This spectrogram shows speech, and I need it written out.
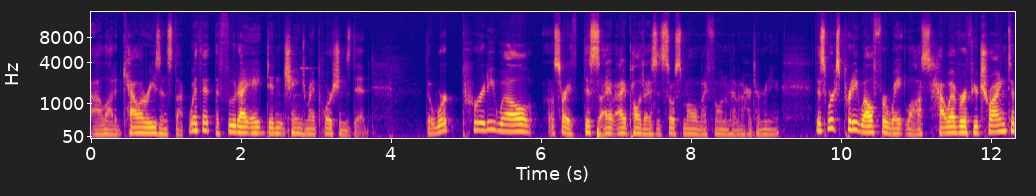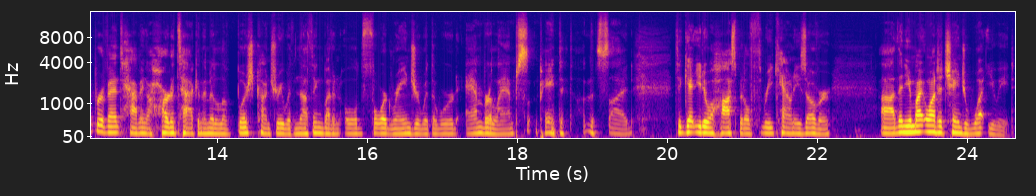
allotted calories and stuck with it. The food I ate didn't change, my portions did. That work pretty well. Oh, sorry, this I, I apologize. It's so small on my phone. I'm having a hard time reading it. This works pretty well for weight loss. However, if you're trying to prevent having a heart attack in the middle of bush country with nothing but an old Ford Ranger with the word amber lamps painted on the side to get you to a hospital three counties over, uh, then you might want to change what you eat.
